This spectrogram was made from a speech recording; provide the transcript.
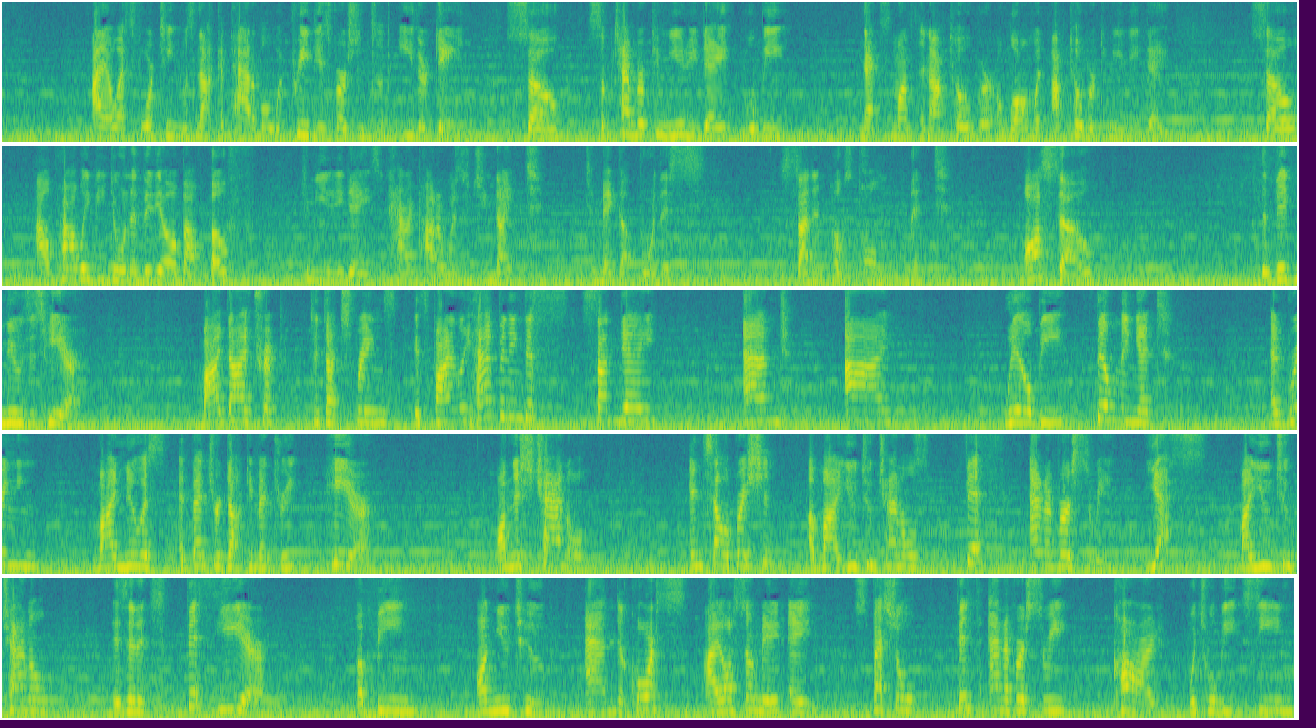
iOS 14 was not compatible with previous versions of either game. So September Community Day will be next month in October along with October Community Day. So I'll probably be doing a video about both Community Days and Harry Potter Wizards Unite to make up for this sudden postponement. Also, the big news is here. My dive trip to Dutch Springs is finally happening this Sunday, and I will be filming it and bringing my newest adventure documentary here on this channel in celebration of my YouTube channel's fifth anniversary. Yes, my YouTube channel is in its fifth year of being on YouTube. And of course, I also made a special fifth anniversary card, which will be seen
